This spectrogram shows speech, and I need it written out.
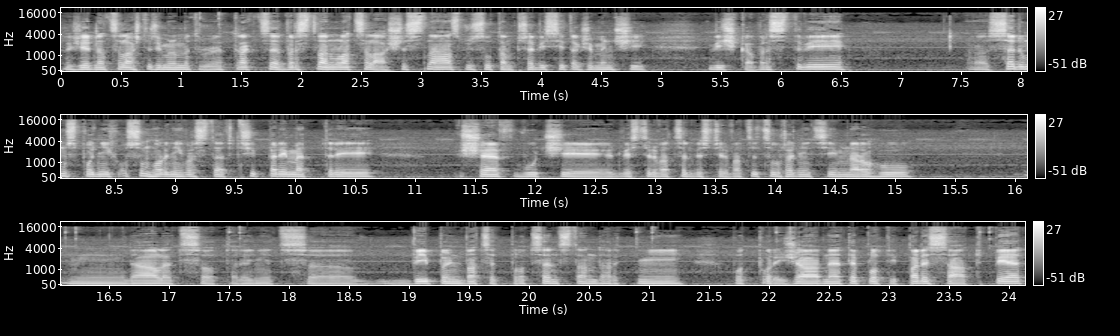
Takže 1,4 mm retrakce, vrstva 0,16, protože jsou tam převisy, takže menší výška vrstvy, 7 spodních, 8 horních vrstev, 3 perimetry, šéf vůči 220-220 souřadnicím na rohu, hmm, dále co, tady nic, výplň 20% standardní, podpory žádné, teploty 55,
